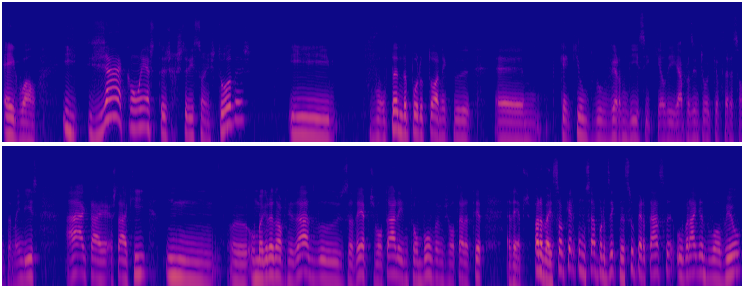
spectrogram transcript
é igual. E já com estas restrições todas, e voltando a pôr o tónico de uh, que aquilo que o Governo disse e que a Liga apresentou e que a Federação também disse, ah, está, está aqui um, eh, uma grande oportunidade dos adeptos voltarem, então bom, vamos voltar a ter adeptos. Ora bem, só quero começar por dizer que na Supertaça o Braga devolveu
